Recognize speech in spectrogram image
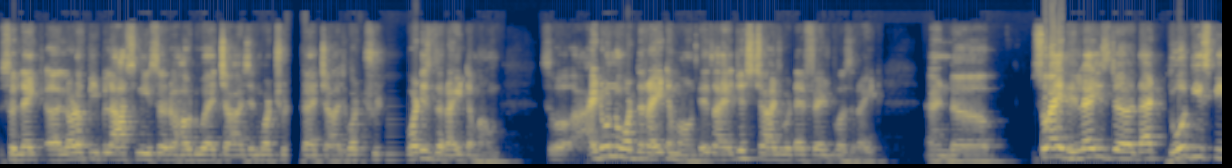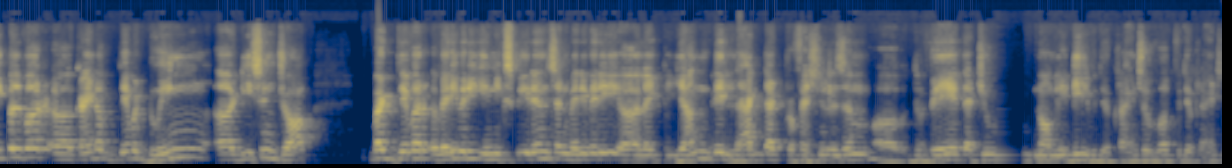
So, like a lot of people ask me, sir, how do I charge and what should I charge? What should what is the right amount? So I don't know what the right amount is. I just charge what I felt was right. And uh, so i realized uh, that though these people were uh, kind of they were doing a decent job but they were very very inexperienced and very very uh, like young they lacked that professionalism uh, the way that you normally deal with your clients or work with your clients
